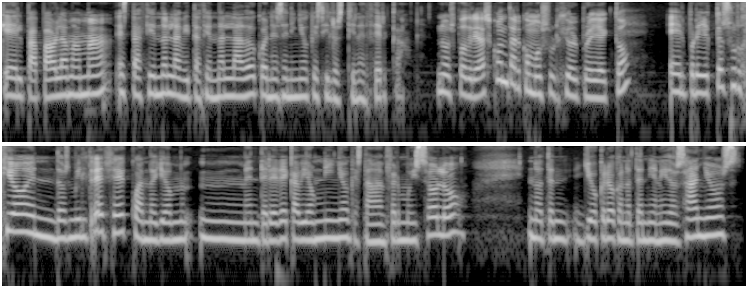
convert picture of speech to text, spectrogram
que el papá o la mamá está haciendo en la habitación de al lado con ese niño que sí los tiene cerca. ¿Nos podrías contar cómo surgió el proyecto? El proyecto surgió en 2013 cuando yo me enteré de que había un niño que estaba enfermo y solo. No yo creo que no tenía ni dos años.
